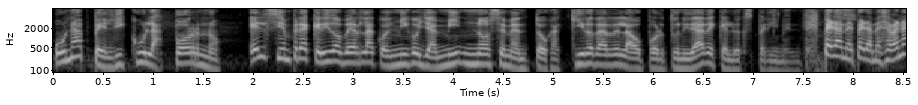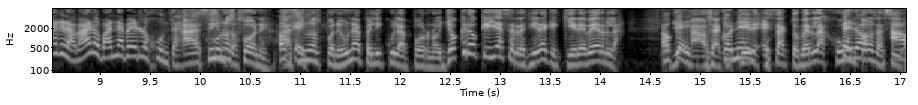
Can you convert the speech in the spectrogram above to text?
Una película porno. Él siempre ha querido verla conmigo y a mí no se me antoja. Quiero darle la oportunidad de que lo experimente. Espérame, espérame, ¿se van a grabar o van a verlo juntas? Así Juntos. nos pone, así nos pone una película porno. Yo creo que ella se refiere a que quiere verla. Ok, Yo- ah, o sea, que con quiere, él. exacto, verla juntos así, a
